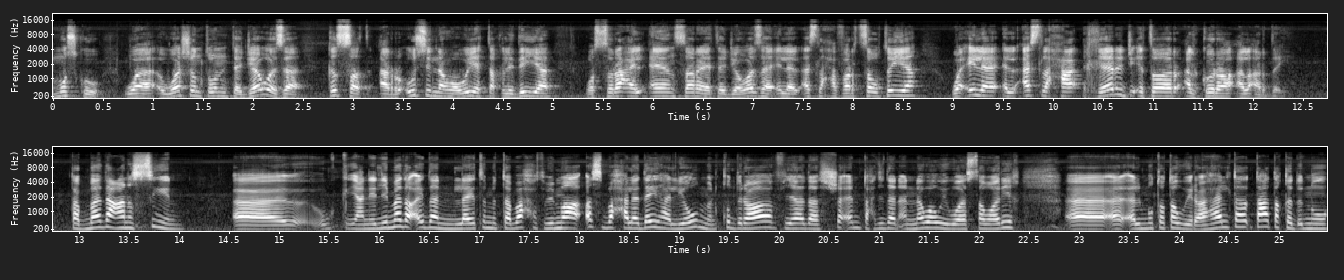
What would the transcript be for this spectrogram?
موسكو وواشنطن تجاوز قصة الرؤوس النووية التقليدية والصراع الآن صار يتجاوزها إلى الأسلحة فرد صوتية وإلى الأسلحة خارج إطار الكرة الأرضية طب ماذا عن الصين؟ آه يعني لماذا أيضا لا يتم التباحث بما أصبح لديها اليوم من قدرة في هذا الشأن تحديدا النووي والصواريخ آه المتطورة، هل تعتقد أنه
